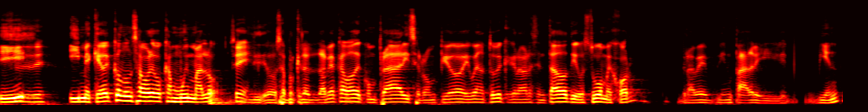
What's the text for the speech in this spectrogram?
Y, Sí, sí, y me quedé con un sabor de boca muy malo. Sí. O sea, porque lo, lo había acabado de comprar y se rompió. Y bueno, tuve que grabar sentado. Digo, estuvo mejor. Grabé bien padre y bien.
